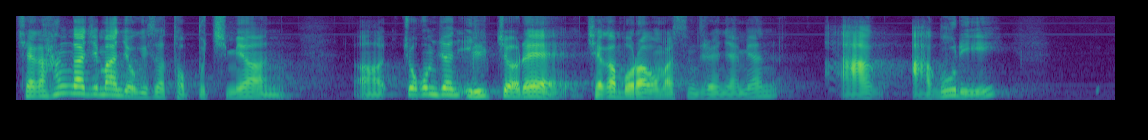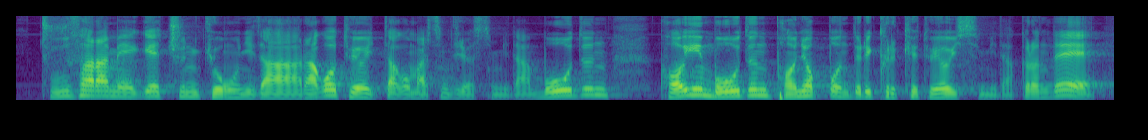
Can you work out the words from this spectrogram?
제가 한 가지만 여기서 덧붙이면 어, 조금 전 1절에 제가 뭐라고 말씀드렸냐면 아, 아굴이 두 사람에게 준 교훈이다라고 되어 있다고 말씀드렸습니다. 모든 거의 모든 번역본들이 그렇게 되어 있습니다. 그런데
